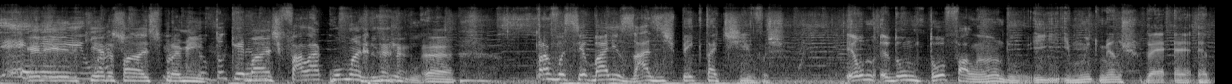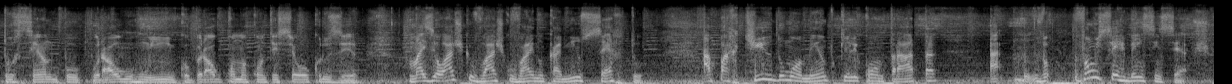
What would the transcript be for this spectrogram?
é, ele, ele queira falar isso pra mim. Eu tô querendo mas... falar como amigo. é. Pra você balizar as expectativas. Eu, eu não tô falando, e, e muito menos é, é, é, torcendo por, por algo ruim, por algo como aconteceu ao Cruzeiro. Mas eu acho que o Vasco vai no caminho certo a partir do momento que ele contrata. A, vamos ser bem sinceros.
